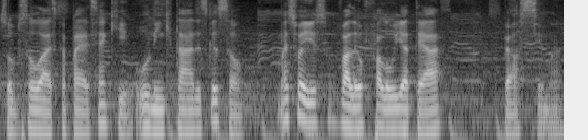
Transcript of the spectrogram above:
sobre os celulares que aparecem aqui, o link está na descrição. Mas foi isso, valeu, falou e até a próxima.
